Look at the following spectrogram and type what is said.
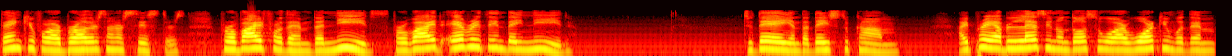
Thank you for our brothers and our sisters. Provide for them the needs. Provide everything they need today and the days to come. I pray a blessing on those who are working with them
